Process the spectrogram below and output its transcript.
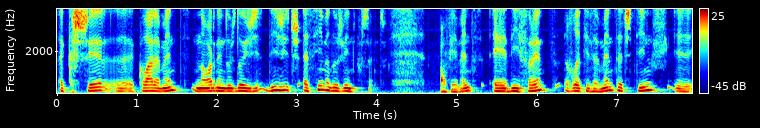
a crescer uh, claramente na ordem dos dois dígitos, acima dos 20%. Obviamente é diferente relativamente a destinos e,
